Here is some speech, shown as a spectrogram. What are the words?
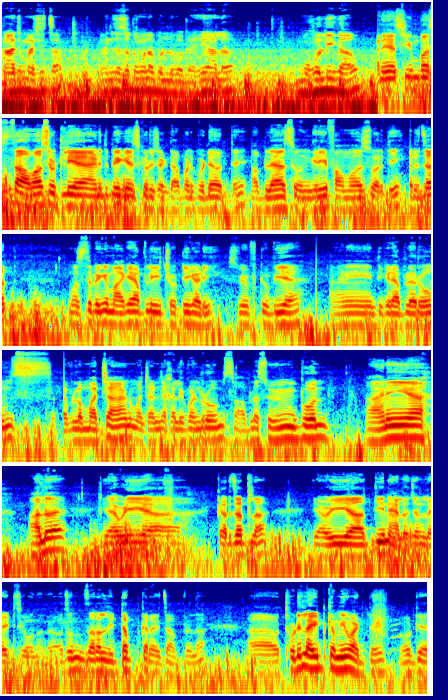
राजमाशीचा. आणि जसं तुम्हाला बोललो बघा हे आलं मोहोली गाव. आणि अशी मस्त हवा सुटली आहे आणि तुम्ही गेस करू शकता आपण कुठे होते आपल्या सोनगिरी फार्म हाऊसवरती कर्जत मस्तपैकी मागे आपली छोटी गाडी स्विफ्ट उभी आहे. आणि तिकडे आपले रूम्स आपलं मचाण मचाणच्या खाली पण रूम्स आपलं स्विमिंग पूल आणि आलो आहे यावेळी कर्जतला. यावेळी तीन हॅलोजन लाईट्स घेऊन आलो अजून जरा लिटअप करायचं आपल्याला. थोडी लाइट कमी वाटते. ओके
